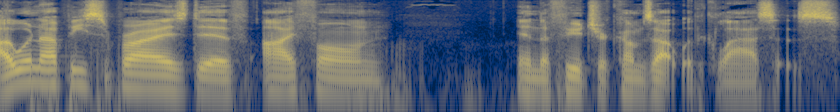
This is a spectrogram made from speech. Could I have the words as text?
I would not be surprised if iPhone in the future comes out with glasses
